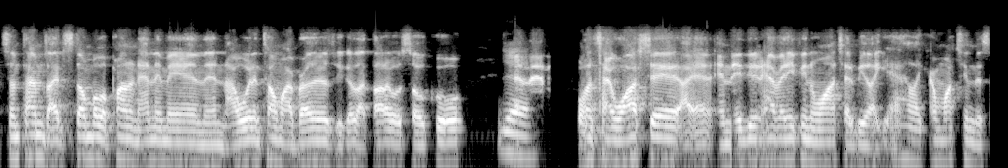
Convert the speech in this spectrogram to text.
sometimes I'd stumble upon an anime and then I wouldn't tell my brothers because I thought it was so cool. Yeah once I watched it I, and they didn't have anything to watch, I'd be like, yeah, like I'm watching this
